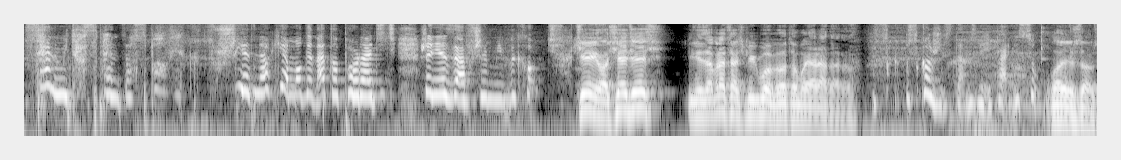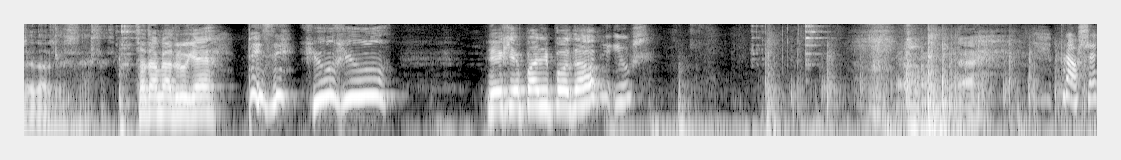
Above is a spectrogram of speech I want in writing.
Sen mi to spędza z powiek. Cóż jednak ja mogę na to poradzić, że nie zawsze mi wychodzi. Cicho, siedzieć i nie zawracać mi głowy. Oto moja rada, no. Sk- skorzystam z niej, panie suku. No już dobrze, dobrze. Co tam na drugie? Pyzy. Fiu, fiu. Niech je pani poda. Już. Proszę,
